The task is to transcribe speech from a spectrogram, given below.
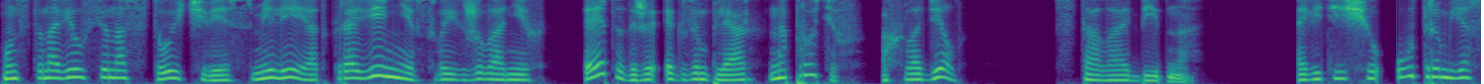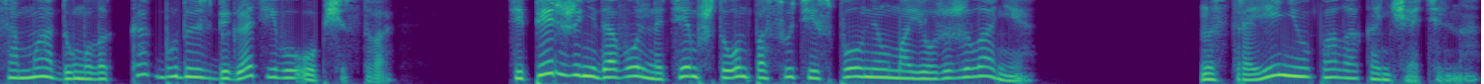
Он становился настойчивее, смелее, откровеннее в своих желаниях. Этот же экземпляр, напротив, охладел. Стало обидно. А ведь еще утром я сама думала, как буду избегать его общества. Теперь же недовольна тем, что он, по сути, исполнил мое же желание. Настроение упало окончательно.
